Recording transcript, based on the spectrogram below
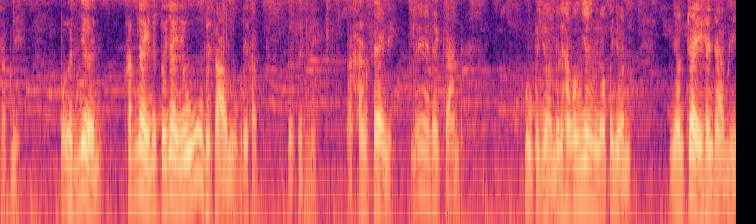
ครับนี่ปลาเอิญเนี่ยคำใหญ่นี่ตัวใหญ่นี่อู้เป็นสาวหลูกด้วยครับปลาเอิญนี่ปลาข้างแทรกนี่แน่ได้การมึงไปยอนบริหารของแย่งพี่น้องไปยอน ย้อนจ้อยเห็นชามนี่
